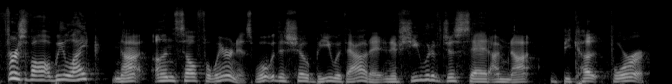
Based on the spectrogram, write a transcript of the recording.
first of all, we like not unself awareness. What would the show be without it? And if she would have just said, "I'm not because for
